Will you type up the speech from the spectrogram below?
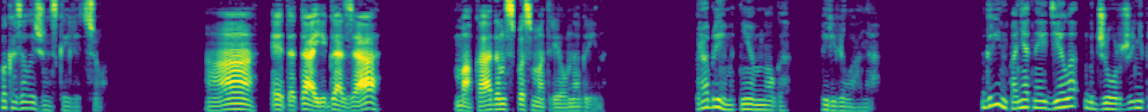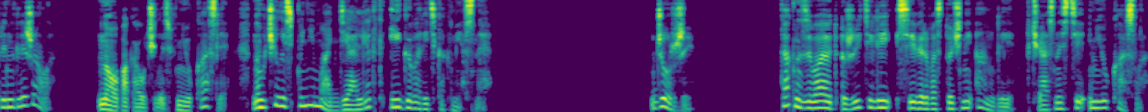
показалось женское лицо. «А, это та ягоза!» МакАдамс посмотрел на Грин. «Проблем от нее много», перевела она. Грин, понятное дело, к Джорджи не принадлежала, но пока училась в Ньюкасле, научилась понимать диалект и говорить как местная. Джорджи. Так называют жителей северо-восточной Англии, в частности, Ньюкасла,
